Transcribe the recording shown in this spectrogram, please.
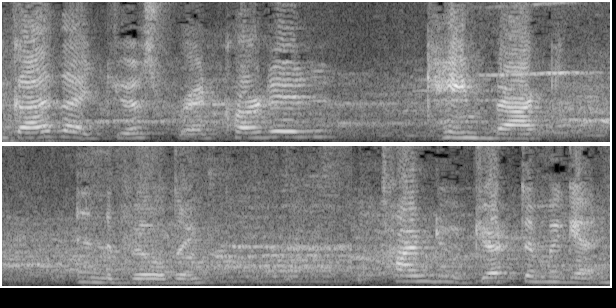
A guy that just red carded came back in the building. Time to eject him again.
